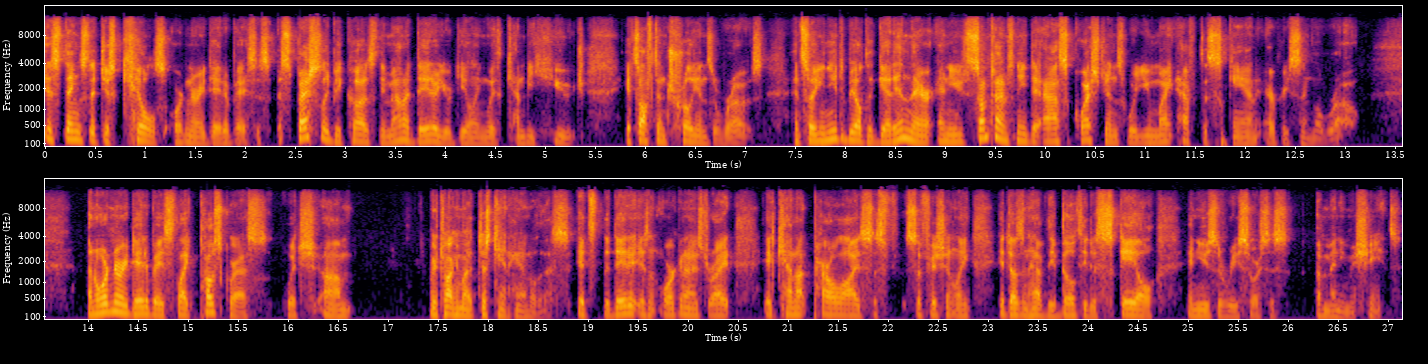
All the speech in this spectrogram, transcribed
is things that just kills ordinary databases, especially because the amount of data you're dealing with can be huge. It's often trillions of rows. And so you need to be able to get in there and you sometimes need to ask questions where you might have to scan every single row. An ordinary database like Postgres, which um, we're talking about just can't handle this. It's the data isn't organized right. It cannot parallelize su- sufficiently. It doesn't have the ability to scale and use the resources of many machines.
